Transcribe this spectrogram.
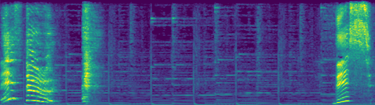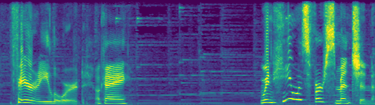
This dude! this fairy lord, okay? When he was first mentioned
